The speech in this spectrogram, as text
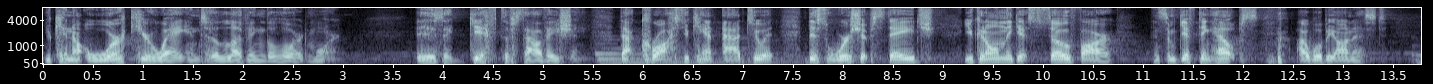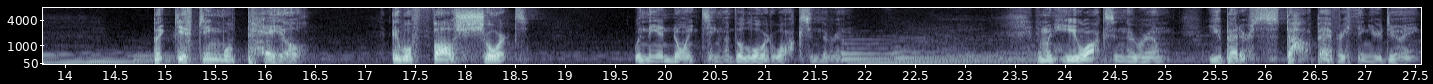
You cannot work your way into loving the Lord more. It is a gift of salvation. That cross, you can't add to it. This worship stage, you can only get so far, and some gifting helps, I will be honest. But gifting will pale, it will fall short when the anointing of the Lord walks in the room. And when He walks in the room, you better stop everything you're doing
